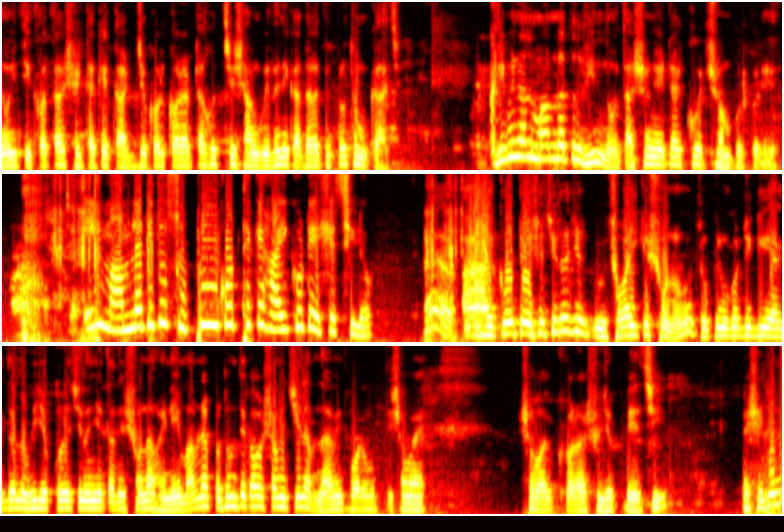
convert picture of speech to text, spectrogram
নৈতিকতা সেটাকে কার্যকর করাটা হচ্ছে সাংবিধানিক আদালতের প্রথম কাজ। ক্রিমিনাল মামলা তো ভিন্ন তার সঙ্গে এটার কোর্ট সম্পর্ক নেই। আচ্ছা, এই মামলাটি তো সুপ্রিম কোর্ট থেকে হাইকোর্টে এসেছিল। হ্যাঁ হাইকোর্টে এসেছিল যে সবাইকে শোনো। সুপ্রিম কোর্টে গিয়ে একদল অভিযোগ করেছিলেন যে তাদের শোনা হয়নি। এই মামলা প্রথম থেকে অবশ্য আমি ছিলাম না। আমি পরবর্তী সময় সওয়াল করার সুযোগ পেয়েছি। সেই জন্য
